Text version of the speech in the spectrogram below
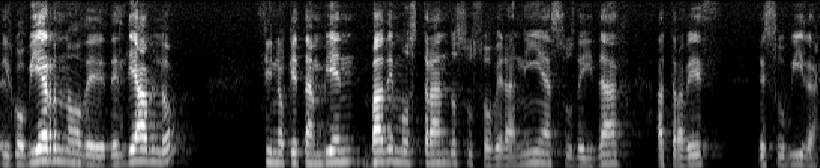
el gobierno del diablo, sino que también va demostrando su soberanía, su deidad a través de su vida.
